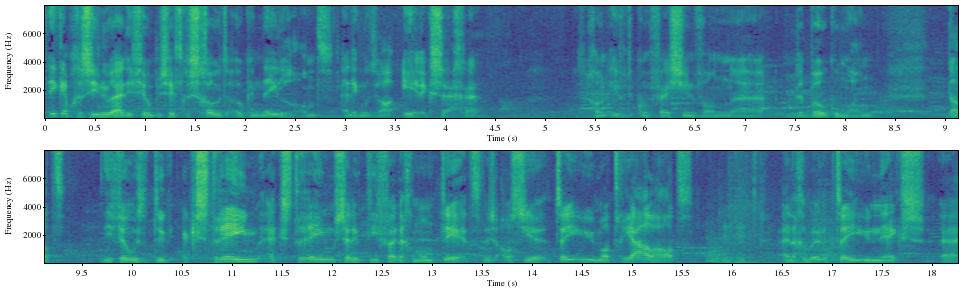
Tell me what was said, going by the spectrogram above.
ik heb gezien hoe hij die filmpjes heeft geschoten, ook in Nederland. En ik moet wel eerlijk zeggen, gewoon even de confession van eh, de Bokelman, dat die films natuurlijk extreem, extreem selectief werden gemonteerd. Dus als je twee uur materiaal had en er gebeurde twee uur niks, hè,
